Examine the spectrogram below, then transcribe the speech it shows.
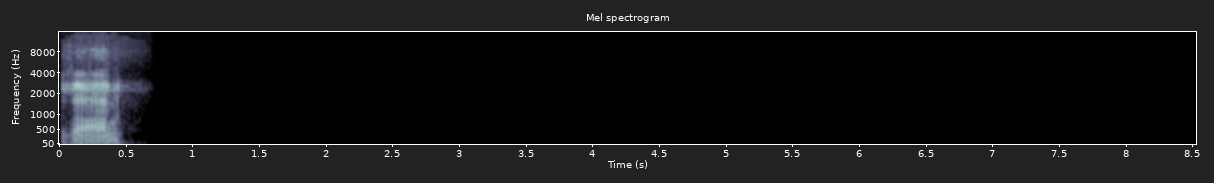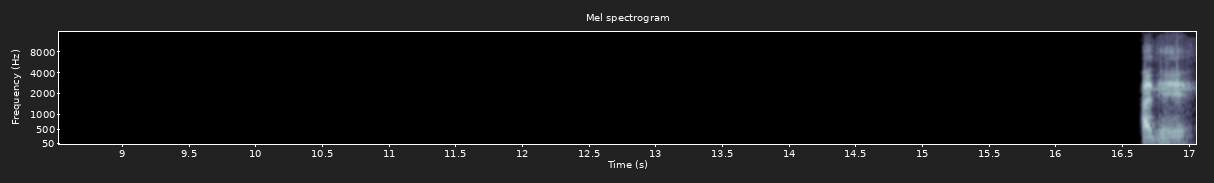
Güzel. Hadi.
